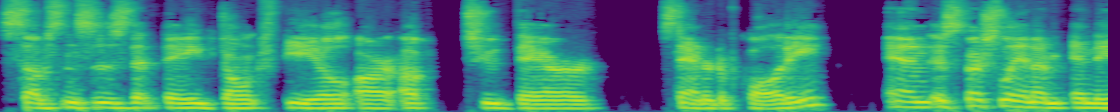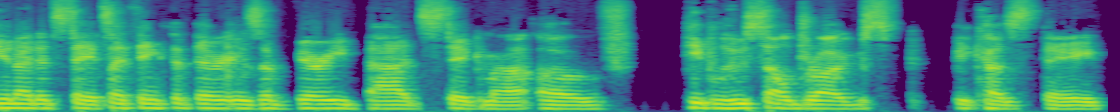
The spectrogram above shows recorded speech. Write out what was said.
substances that they don't feel are up to their standard of quality. And especially in, in the United States, I think that there is a very bad stigma of people who sell drugs because they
